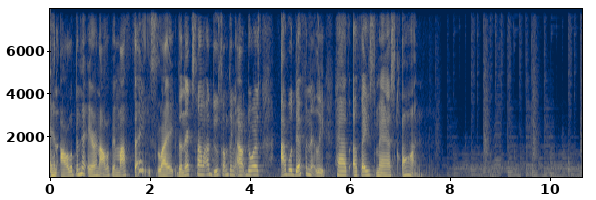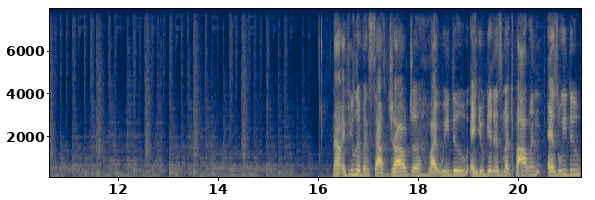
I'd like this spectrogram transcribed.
and all up in the air and all up in my face. Like the next time I do something outdoors, I will definitely have a face mask on. Now, if you live in South Georgia like we do, and you get as much pollen as we do,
